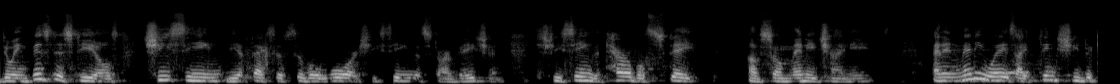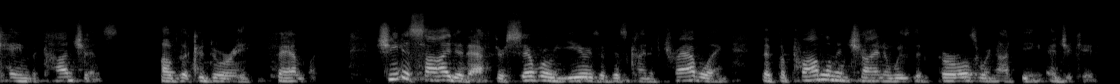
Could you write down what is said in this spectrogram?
doing business deals. She's seeing the effects of civil war. She's seeing the starvation. She's seeing the terrible state of so many Chinese. And in many ways, I think she became the conscience of the Kadoorie family. She decided after several years of this kind of traveling that the problem in China was that girls were not being educated.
